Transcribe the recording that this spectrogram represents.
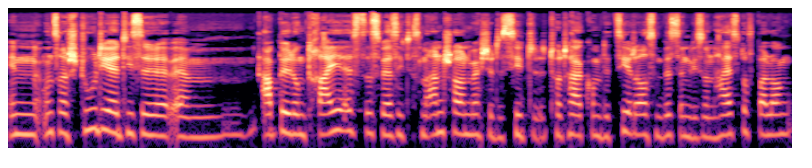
In unserer Studie diese ähm, Abbildung 3 ist das, wer sich das mal anschauen möchte, das sieht total kompliziert aus, ein bisschen wie so ein Heißluftballon.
